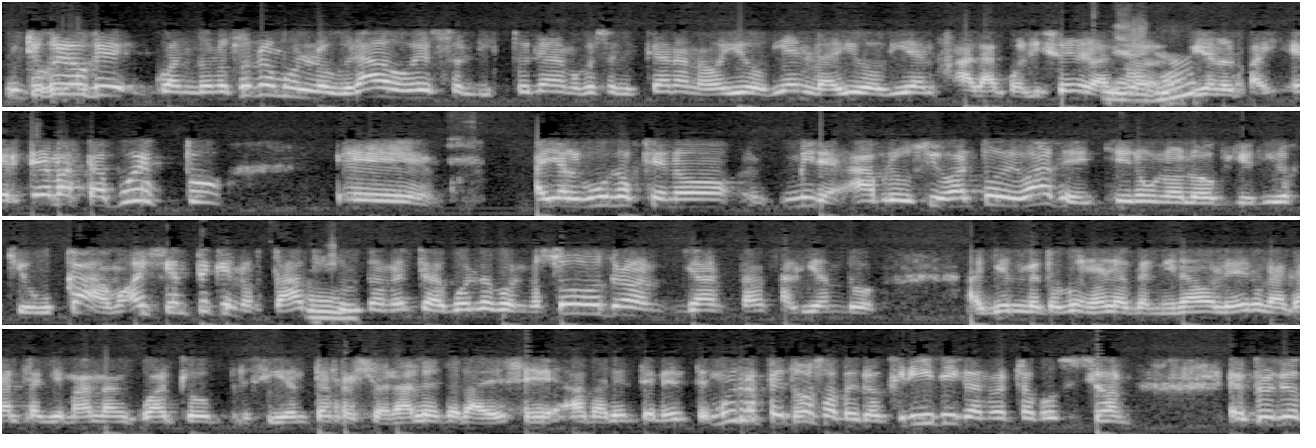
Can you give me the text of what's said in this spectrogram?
yo creo que cuando nosotros hemos logrado eso en la historia de la democracia cristiana, nos ha ido bien, le ha ido bien a la coalición y le ha ido bien al país. El tema está puesto, eh, hay algunos que no, mire, ha producido alto debate, que era uno de los objetivos que buscábamos. Hay gente que no está absolutamente de acuerdo con nosotros, ya están saliendo Ayer me tocó, no lo he terminado de leer, una carta que mandan cuatro presidentes regionales de la DC, aparentemente muy respetuosa, pero crítica a nuestra posición. El propio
